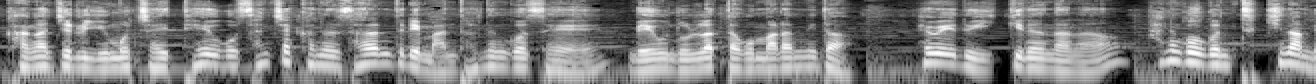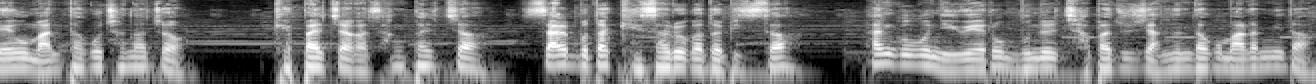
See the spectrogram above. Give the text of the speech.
강아지를 유모차에 태우고 산책하는 사람들이 많다는 것에 매우 놀랐다고 말합니다. 해외에도 있기는 하나 한국은 특히나 매우 많다고 전하죠. 개팔자가 상팔자, 쌀보다 개사료가 더 비싸. 한국은 이외로 문을 잡아주지 않는다고 말합니다.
